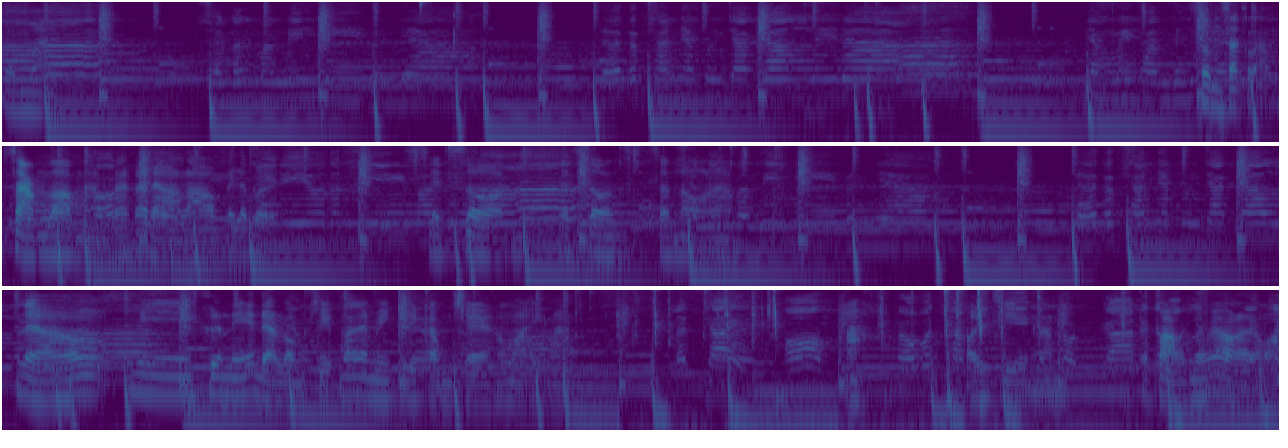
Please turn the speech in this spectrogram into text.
สมใหม่มีปัญญาเธอกับฉันยังเพิ่งจากกันเลยนะ สมสักสามรอบนะครับ แล้วก็เดี๋ยวเราไประเบิดเซฟโซนเซฟโซนสนว์นะครับ เดี๋ยวมีคืนนี้เดี๋ยวลงคลิปน่าจะมีกิจกรรมแชร์เข้ามาอีกนะอะขออีกทีนะกระเป๋ายังไม่ออกอะไรหรอวะ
